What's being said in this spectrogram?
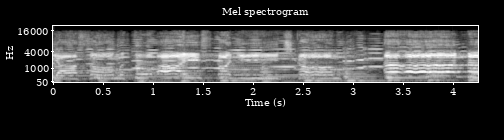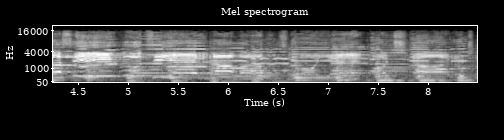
ja som tu aj s koníčkom. A ona si ucierala svoje očka ručníčkom.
